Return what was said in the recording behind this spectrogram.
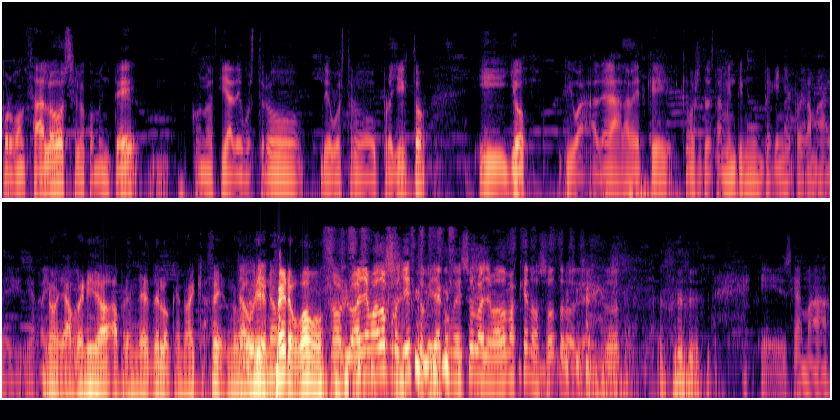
por Gonzalo, se lo comenté, conocía de vuestro, de vuestro proyecto y yo, igual, a la vez que, que vosotros también tengo un pequeño programa de, de radio. No, ya has venido a aprender de lo que no hay que hacer. ¿no? Taurino. Espero, vamos. No, lo ha llamado proyecto, que ya con eso lo ha llamado más que nosotros. Eh, se llama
